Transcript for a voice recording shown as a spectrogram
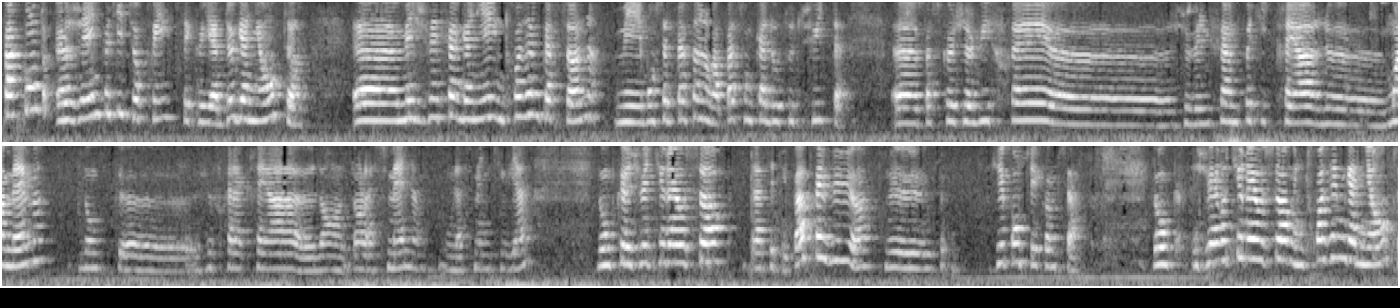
par contre, euh, j'ai une petite surprise, c'est qu'il y a deux gagnantes. Euh, mais je vais faire gagner une troisième personne. Mais bon, cette personne n'aura pas son cadeau tout de suite. parce que je lui ferai, je vais lui faire une petite créa moi-même. Donc, je ferai la créa dans, la semaine ou la semaine qui vient. Donc, je vais tirer au sort. Là, c'était pas prévu, hein, mais j'ai pensé comme ça. Donc, je vais retirer au sort une troisième gagnante.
